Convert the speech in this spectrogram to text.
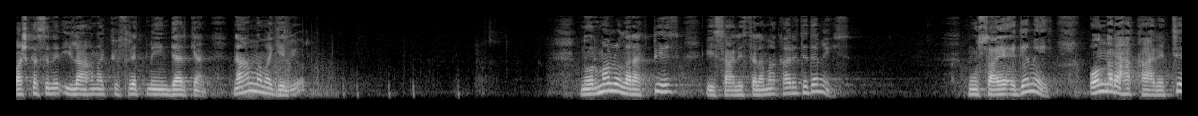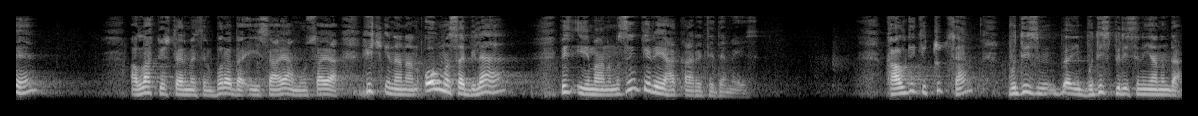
Başkasının ilahına küfretmeyin derken ne anlama geliyor? Normal olarak biz İsa Aleyhisselam'a hakaret edemeyiz. Musa'ya edemeyiz. Onlara hakareti Allah göstermesin burada İsa'ya, Musa'ya hiç inanan olmasa bile biz imanımızın gereği hakaret edemeyiz. Kaldı ki tut sen Budizm, Budist birisinin yanında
